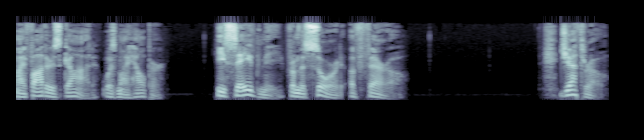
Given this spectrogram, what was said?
my father's god was my helper. He saved me from the sword of pharaoh. Jethro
